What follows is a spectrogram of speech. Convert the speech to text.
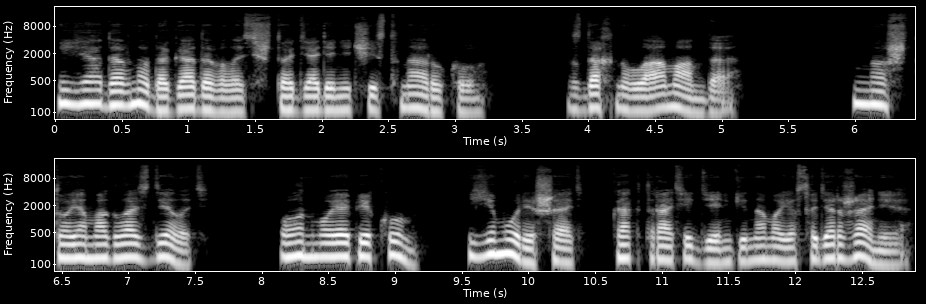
«Я давно догадывалась, что дядя нечист на руку», — вздохнула Аманда. «Но что я могла сделать? Он мой опекун, ему решать, как тратить деньги на мое содержание».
